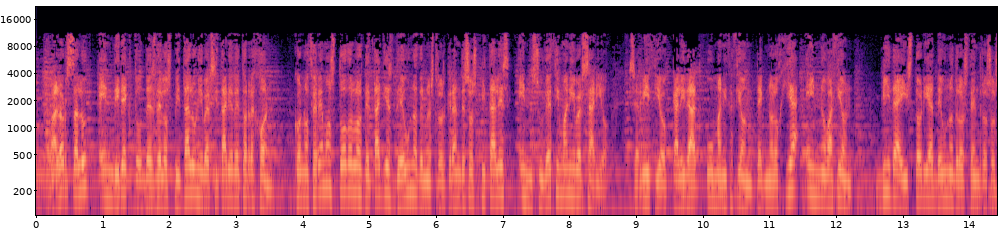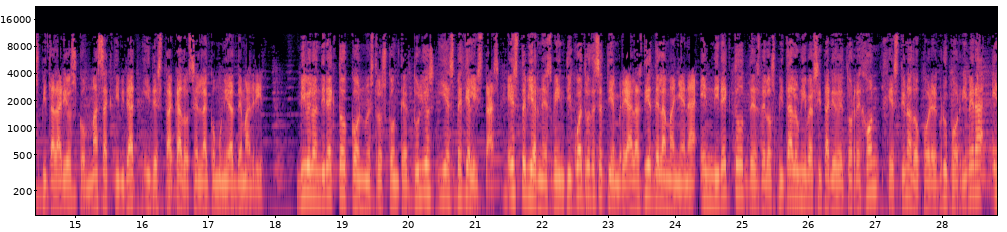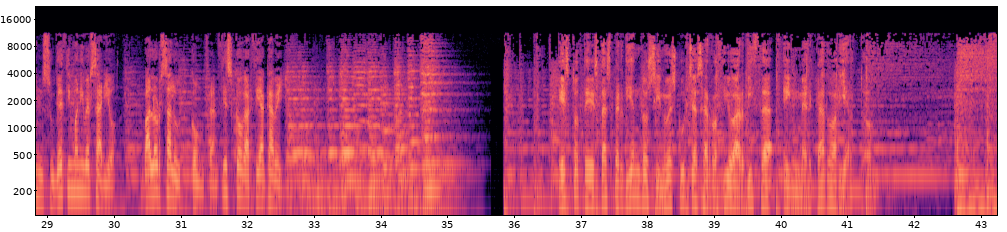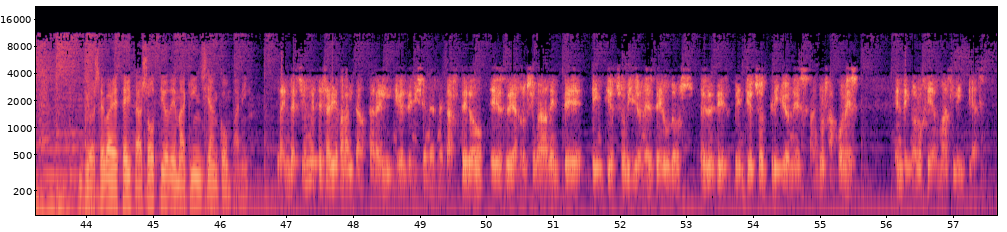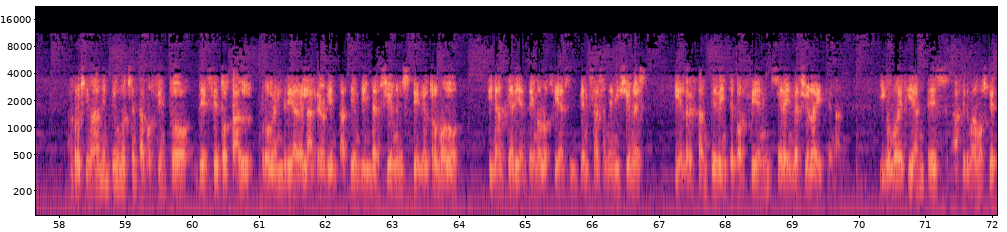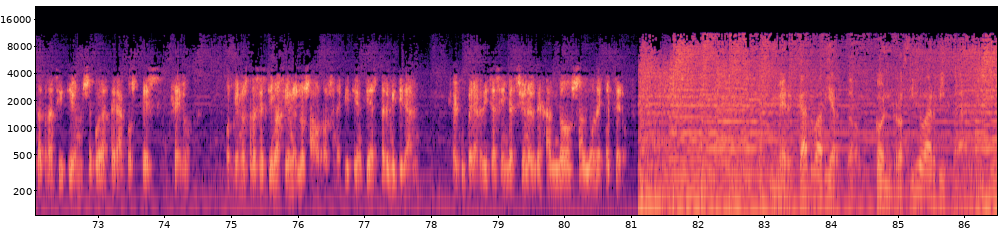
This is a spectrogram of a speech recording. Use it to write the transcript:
Valor Salud en directo desde el Hospital Universitario de Torrejón. Conoceremos todos los detalles de uno de nuestros grandes hospitales en su décimo aniversario. Servicio, calidad, humanización, tecnología e innovación. Vida e historia de uno de los centros hospitalarios con más actividad y destacados en la Comunidad de Madrid. Vívelo en directo con nuestros contertulios y especialistas. Este viernes 24 de septiembre a las 10 de la mañana en directo desde el Hospital Universitario de Torrejón, gestionado por el Grupo Rivera en su décimo aniversario. Valor Salud con Francisco García Cabello. Esto te estás perdiendo si no escuchas a Rocío Arbiza en Mercado Abierto. Joseba Ezeiza, socio de McKinsey Company. La inversión necesaria para alcanzar el nivel de emisiones netas cero es de aproximadamente 28 billones de euros, es decir, 28 trillones anglosajones en tecnologías más limpias. Aproximadamente un 80% de ese total provendría de la reorientación de inversiones que de otro modo financiarían tecnologías intensas en emisiones y el restante 20% será inversión adicional. Y como decía antes, afirmamos que esta transición se puede hacer a costes cero porque nuestras estimaciones los ahorros en eficiencias permitirán recuperar dichas inversiones dejando saldo neto cero. Mercado Abierto con Rocío Arbiza.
